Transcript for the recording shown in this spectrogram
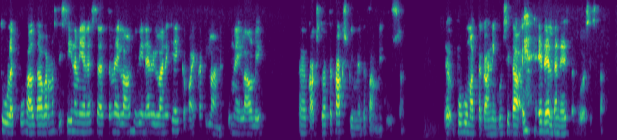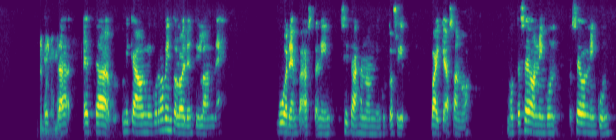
tuulet puhaltaa varmasti siinä mielessä, että meillä on hyvin erilainen keikkapaikkatilanne kuin meillä oli 2020 tammikuussa, puhumattakaan niin kuin sitä edeltäneistä vuosista. Että, että mikä on niin kuin ravintoloiden tilanne vuoden päästä, niin sitähän on niin kuin tosi vaikea sanoa. Mutta se on, niin kuin, se on niin kuin,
